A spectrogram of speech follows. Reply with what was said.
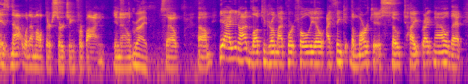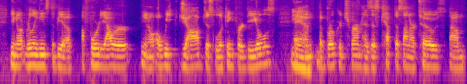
is not what I'm out there searching for buying, you know? Right. So, um, yeah, you know, I'd love to grow my portfolio. I think the market is so tight right now that, you know, it really needs to be a, a 40 hour, you know, a week job just looking for deals. Yeah. And the brokerage firm has just kept us on our toes um,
